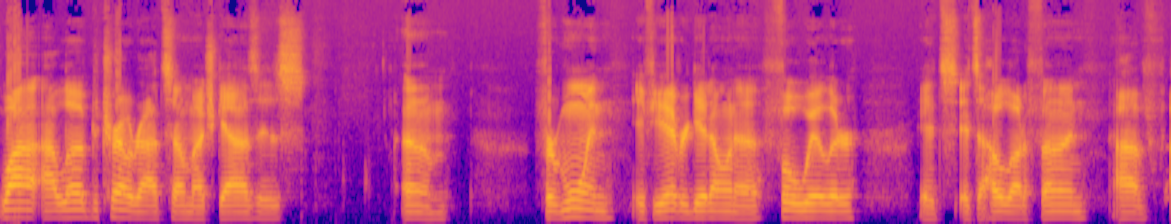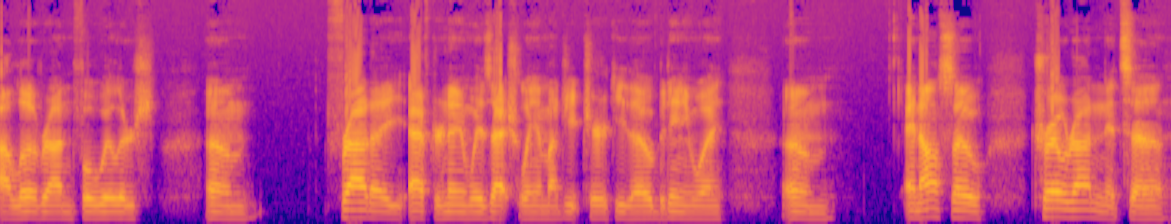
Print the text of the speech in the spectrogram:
why I love to trail ride so much, guys, is um, for one, if you ever get on a four wheeler, it's it's a whole lot of fun. I've I love riding four wheelers. Um, Friday afternoon was actually in my Jeep Cherokee though, but anyway, um, and also trail riding. It's a uh,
